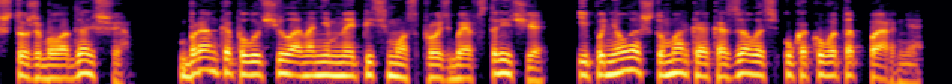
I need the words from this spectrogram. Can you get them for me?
Что же было дальше? Бранка получила анонимное письмо с просьбой о встрече и поняла, что Марка оказалась у какого-то парня,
